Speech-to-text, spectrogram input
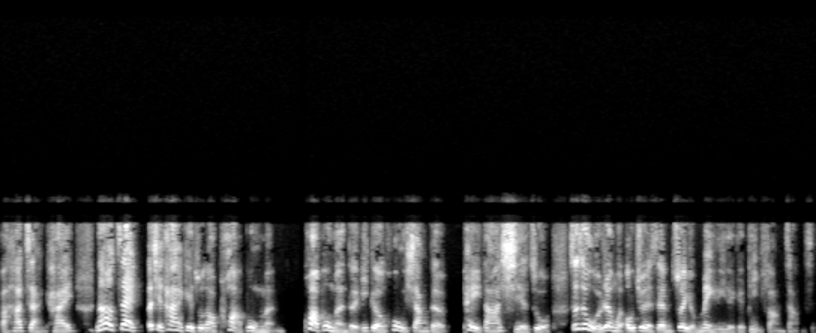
把它展开，然后再而且他还可以做到跨部门。跨部门的一个互相的配搭协作，这是我认为 OGSM 最有魅力的一个地方，这样子。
